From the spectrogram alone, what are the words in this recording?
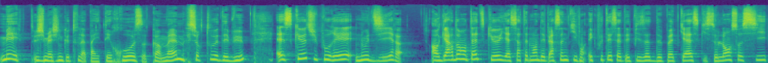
Mais j'imagine que tout n'a pas été rose quand même, surtout au début. Est-ce que tu pourrais nous dire, en gardant en tête qu'il y a certainement des personnes qui vont écouter cet épisode de podcast, qui se lancent aussi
